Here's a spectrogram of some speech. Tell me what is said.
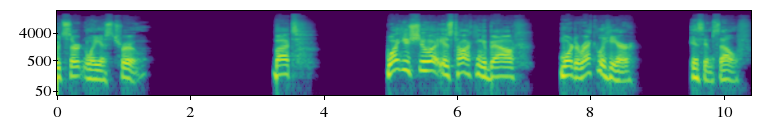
which certainly is true. But what Yeshua is talking about more directly here is himself,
